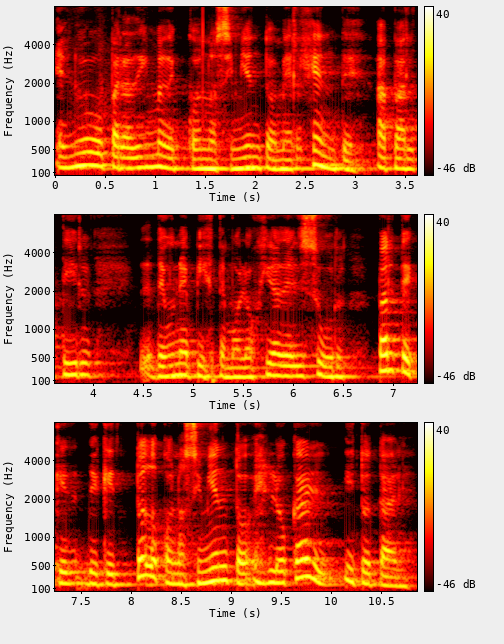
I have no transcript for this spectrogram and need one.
El nuevo paradigma de conocimiento emergente a partir de una epistemología del sur parte de que todo conocimiento es local y total.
